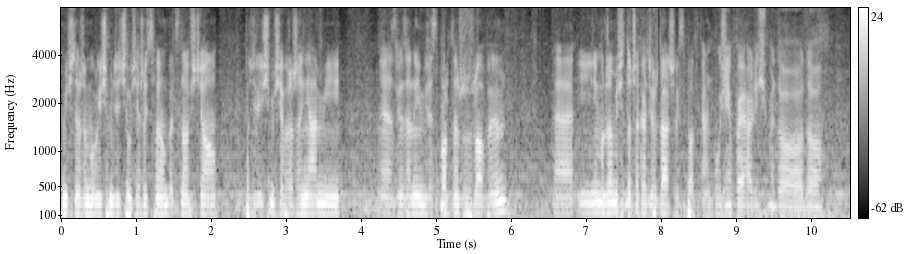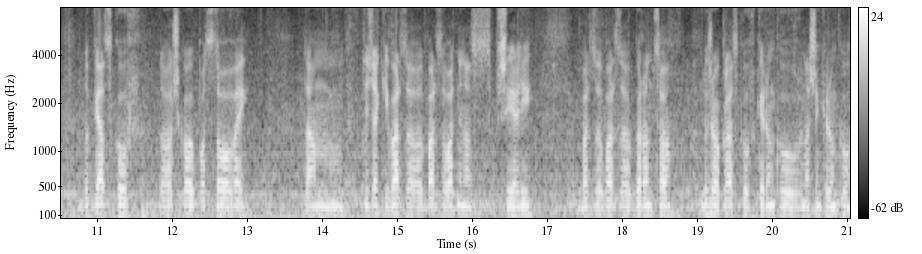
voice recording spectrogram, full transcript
Myślę, że mogliśmy dzieci ucieszyć swoją obecnością, podzieliliśmy się wrażeniami e, związanymi ze sportem żużlowym e, i nie możemy się doczekać już dalszych spotkań. Później pojechaliśmy do, do, do Piasków, do szkoły podstawowej. Tam dzieciaki bardzo, bardzo ładnie nas przyjęli. Bardzo, bardzo gorąco, dużo oklasków w kierunku, w naszym kierunku.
